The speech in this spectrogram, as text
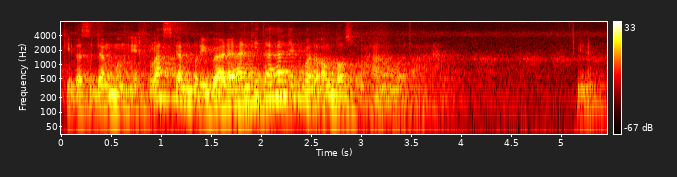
kita sedang mengikhlaskan peribadahan kita hanya kepada Allah Subhanahu wa taala. Ini.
